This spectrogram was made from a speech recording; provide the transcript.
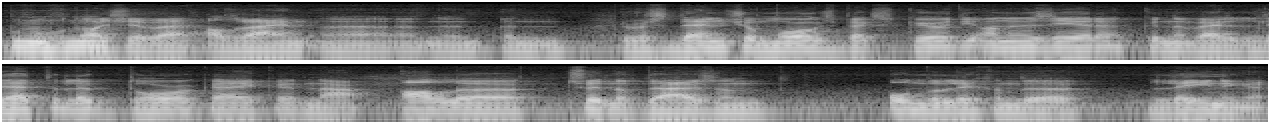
Bijvoorbeeld mm -hmm. als, je, als wij een, een, een residential mortgage-backed security analyseren, kunnen wij letterlijk doorkijken naar alle 20.000 onderliggende leningen.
